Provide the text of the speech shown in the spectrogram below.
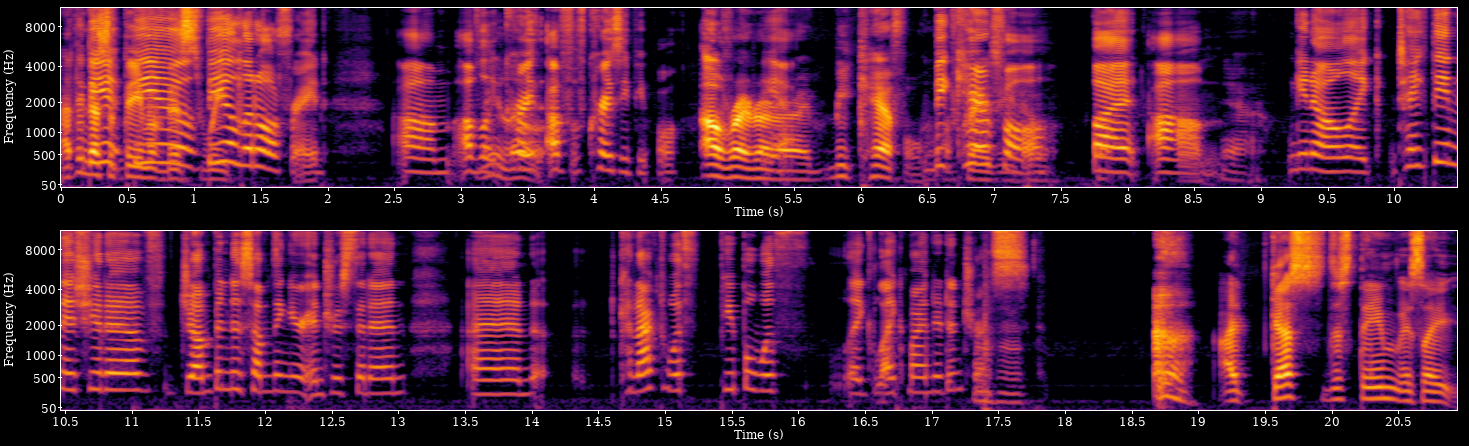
I think be, that's the theme be of this a, week. Be a little afraid, um, of like a crazy of, of crazy people. oh right, right, Yeah. right, right. Be careful. Be careful, but um, Yeah. you know, like take the initiative, jump into something you're interested in, and connect with people with like like-minded interests. I guess this theme is like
